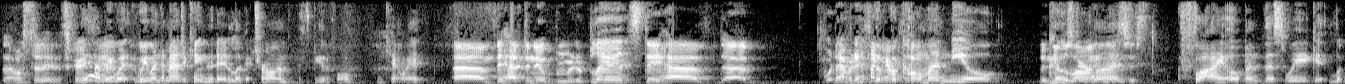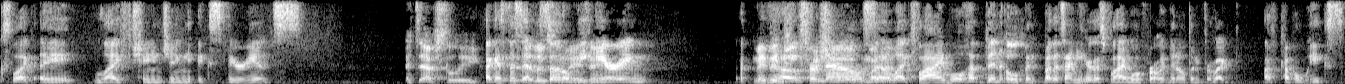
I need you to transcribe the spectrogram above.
that was today. That's crazy. yeah, we went. We went to Magic Kingdom today to look at Tron. It's beautiful. We can't wait. Um, they have the new Bermuda Blitz. They have uh, whatever. They have like the everything. Vekoma Neo the new line, line. is just Fly opened this week. It looks like a life changing experience. it's absolutely. I guess this episode will be airing Maybe how weeks from now. So like Fly will have been open by the time you hear this. Fly will have probably been open for like a couple weeks.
